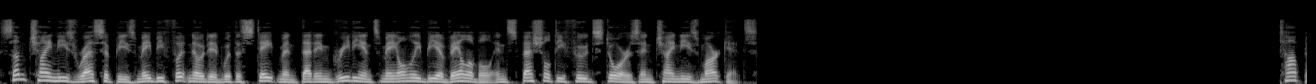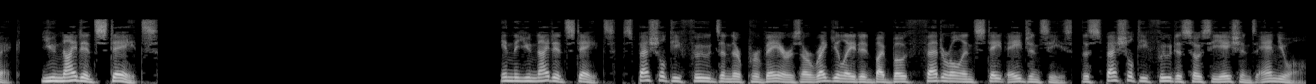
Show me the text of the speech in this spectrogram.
Some Chinese recipes may be footnoted with a statement that ingredients may only be available in specialty food stores and Chinese markets. United States In the United States, specialty foods and their purveyors are regulated by both federal and state agencies. The Specialty Food Association's annual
